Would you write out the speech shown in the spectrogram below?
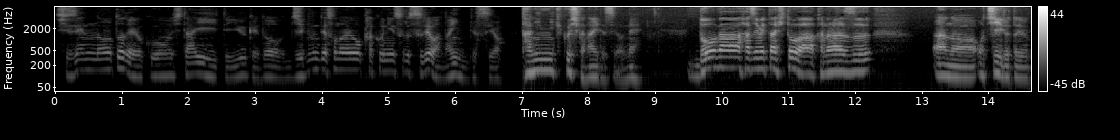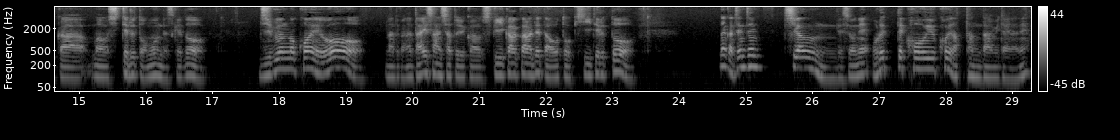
自然の音で録音したいって言うけど、自分でそれを確認する術はないんですよ。他人に聞くしかないですよね。動画始めた人は必ず、あの、陥るというか、まあ知ってると思うんですけど、自分の声を、なんていうかな、第三者というか、スピーカーから出た音を聞いてると、なんか全然違うんですよね。俺ってこういう声だったんだ、みたいなね。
